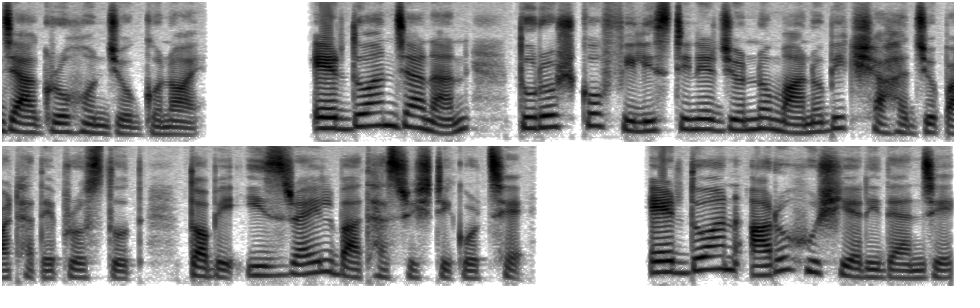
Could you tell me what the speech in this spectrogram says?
যা গ্রহণযোগ্য নয়। এরদোয়ান জানান, তুরস্ক ফিলিস্তিনের জন্য মানবিক সাহায্য পাঠাতে প্রস্তুত, তবে ইসরায়েল বাধা সৃষ্টি করছে। এরদোয়ান আরও হুঁশিয়ারি দেন যে,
